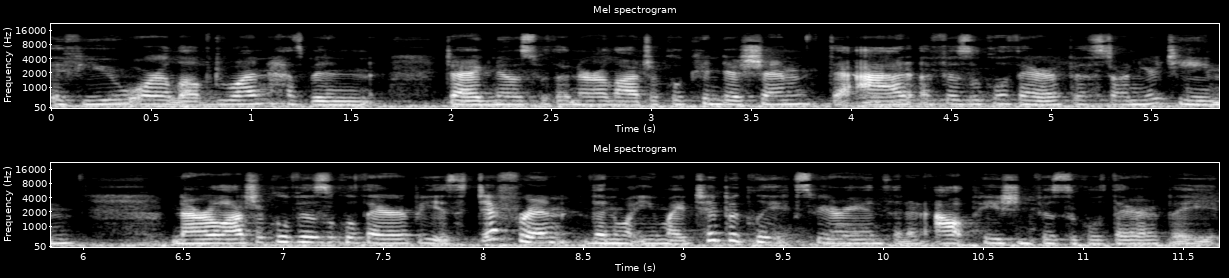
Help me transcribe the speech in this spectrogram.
if you or a loved one has been diagnosed with a neurological condition to add a physical therapist on your team. Neurological physical therapy is different than what you might typically experience in an outpatient physical therapy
